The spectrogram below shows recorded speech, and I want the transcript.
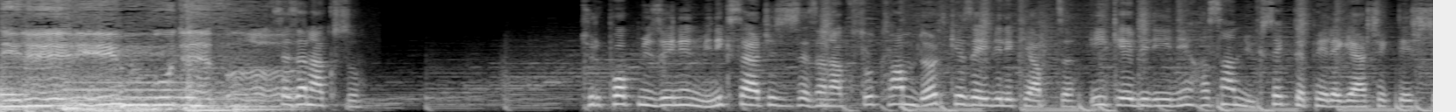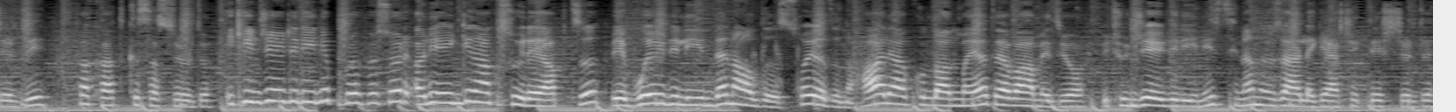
dilerim bu defa. Sezen Aksu Türk pop müziğinin minik serçesi Sezen Aksu tam 4 kez evlilik yaptı. İlk evliliğini Hasan Yüksektepe ile gerçekleştirdi fakat kısa sürdü. İkinci evliliğini Profesör Ali Engin Aksu ile yaptı ve bu evliliğinden aldığı soyadını hala kullanmaya devam ediyor. Üçüncü evliliğini Sinan Özer'le gerçekleştirdi.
